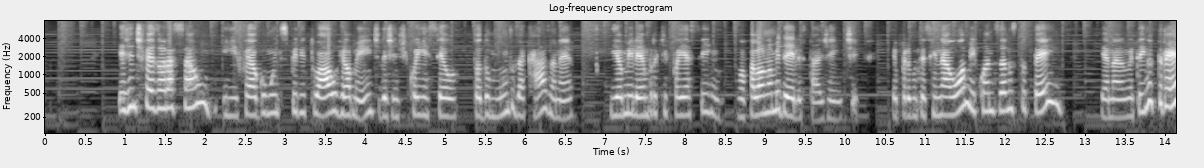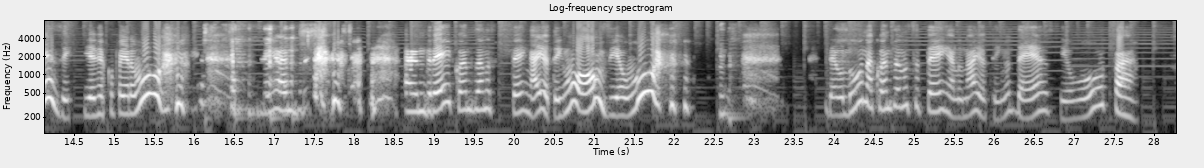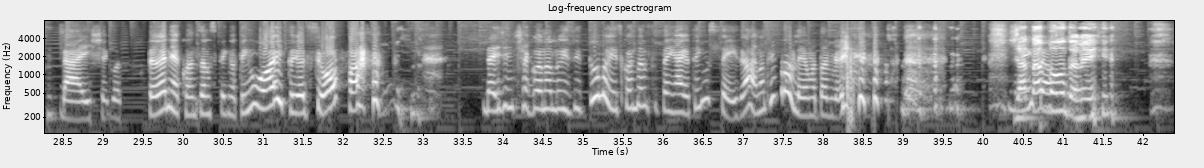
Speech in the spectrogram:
E a gente fez a oração, e foi algo muito espiritual, realmente, da gente conhecer todo mundo da casa, né? E eu me lembro que foi assim, vou falar o nome deles, tá, gente? Eu perguntei assim, Naomi, quantos anos tu tem? E a Naomi, eu tenho 13. E a minha companheira, uh! e a Andrei, Andrei, quantos anos tu tem? Ai, eu tenho 11. Eu, uh! Deu, Luna, quantos anos tu tem? A Luna, eu tenho 10. E eu, opa! Daí chegou Tânia, quantos anos tem? Eu tenho 8. E eu disse, opa! Daí a gente chegou no Luiz e tu, Luiz, quantos anos tu tem? Ah, eu tenho seis. Ah, não tem problema também. Já tá então, tá bom também.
